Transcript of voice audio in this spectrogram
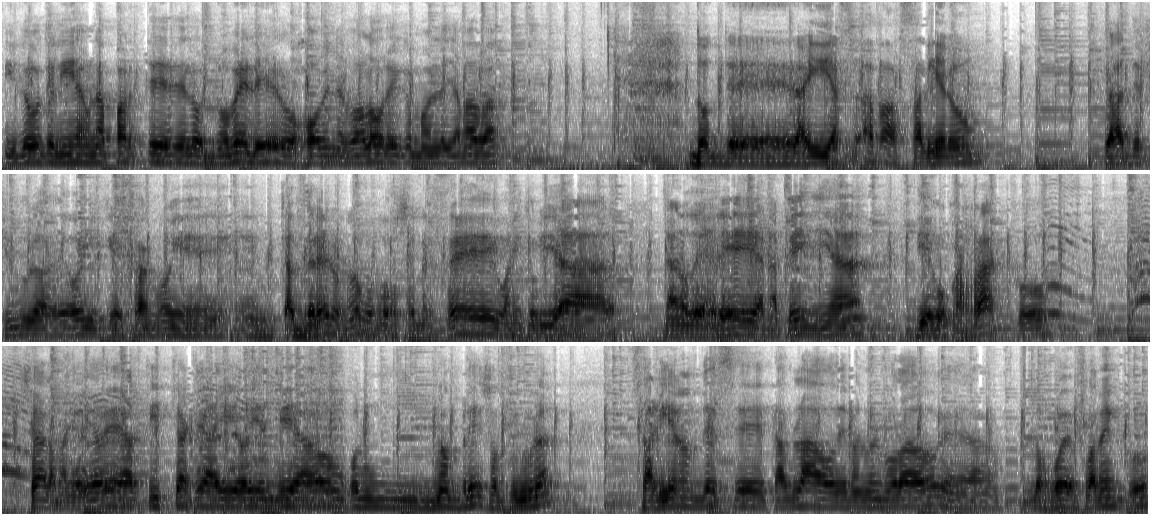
y luego tenía una parte de los noveles, los jóvenes valores, como él le llamaba, donde de ahí salieron grandes figuras de hoy que están hoy en, Candelero, ¿no? como José Merced, Juanito Villar, Nano de Jerez, Ana Peña, Diego Carrasco. O sea, la mayoría de artistas que hay hoy en día con un nombre, son figuras, salieron de ese tablado de Manuel Morado, que eran los jueves flamencos,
